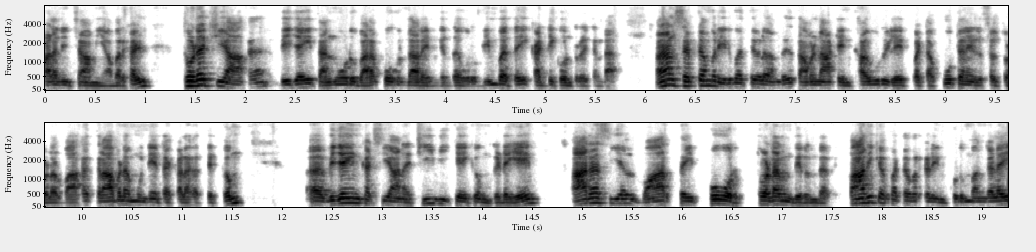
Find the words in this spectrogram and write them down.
பழனிசாமி அவர்கள் தொடர்ச்சியாக விஜய் தன்னோடு வரப்போகின்றார் என்கின்ற ஒரு பிம்பத்தை கட்டி கொண்டிருக்கின்றார். ஆனால் செப்டம்பர் இருபத்தி ஏழு அன்று தமிழ்நாட்டின் கரூரில் ஏற்பட்ட கூட்ட நெரிசல் தொடர்பாக திராவிட முன்னேற்ற கழகத்திற்கும் விஜயின் கட்சியான டிவி கேக்கும் இடையே அரசியல் வார்த்தை போர் தொடர்ந்திருந்தது. பாதிக்கப்பட்டவர்களின் குடும்பங்களை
